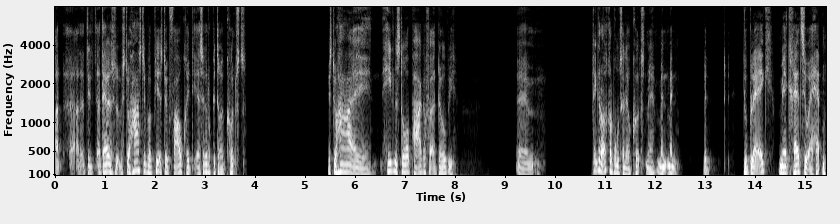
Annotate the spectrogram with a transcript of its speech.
og, og, det, og der, hvis du har et stykke papir et stykke farvekridt, ja, så kan du bedrive kunst. Hvis du har øh, hele den store pakke for Adobe, øh, den kan du også godt bruge til at lave kunst med, men, men, men du bliver ikke mere kreativ af hatten.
